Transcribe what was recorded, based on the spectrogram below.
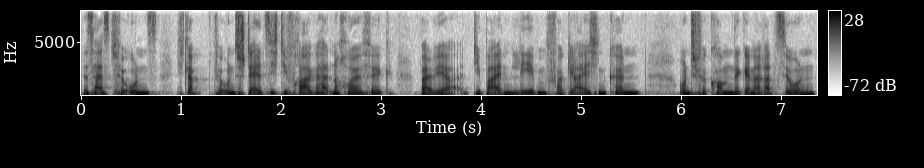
Das heißt, für uns, ich glaube, für uns stellt sich die Frage halt noch häufig, weil wir die beiden Leben vergleichen können. Und für kommende Generationen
